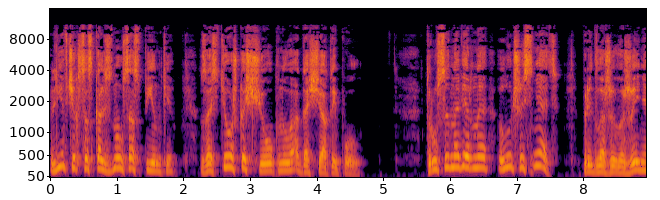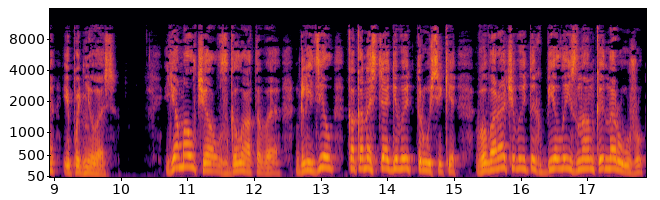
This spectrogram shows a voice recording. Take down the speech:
лифчик соскользнул со спинки, застежка щелкнула о дощатый пол. «Трусы, наверное, лучше снять», — предложила Женя и поднялась. Я молчал, сглатывая, глядел, как она стягивает трусики, выворачивает их белой изнанкой наружу,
